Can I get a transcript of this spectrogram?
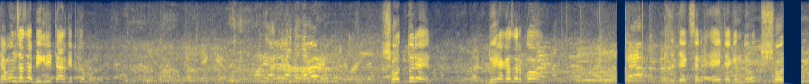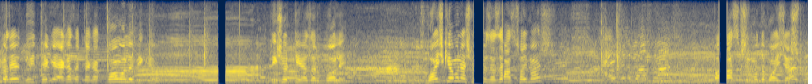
কেমন চাচা বিক্রি টার্গেট কেমন? সত্তরের? দুই এক হাজার কম। দেখছেন, এইটা কিন্তু সত্তরের দুই থেকে এক হাজার টাকা কম হলে বিক্রি হবে। তেষট্টি হাজার বলে। বয়স কেমন আসবে চাচা? পাঁচ, ছয় মাস? পাঁচ মাসের মতো বয়স আসবে।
